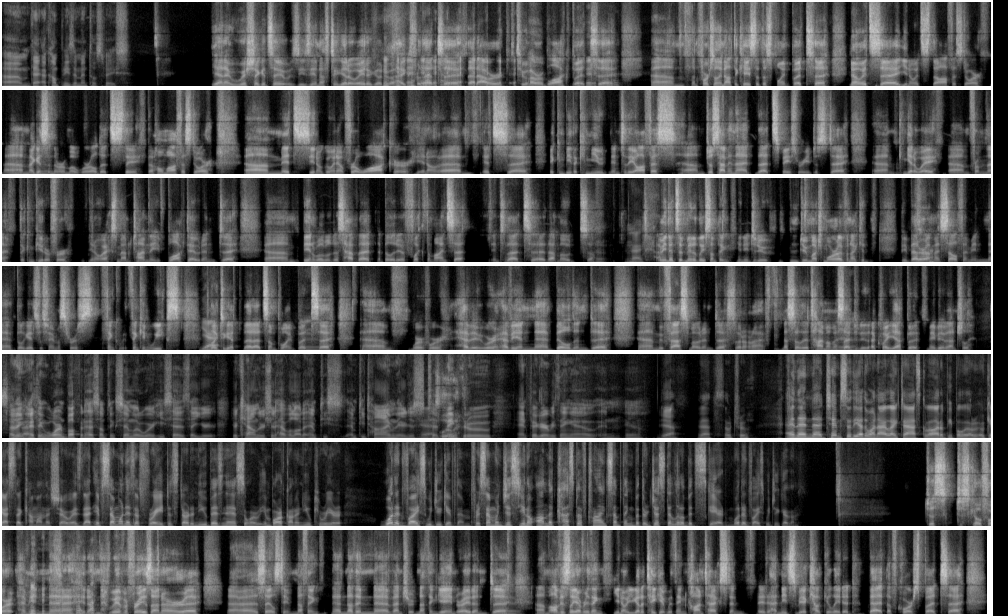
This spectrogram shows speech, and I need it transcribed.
um, that accompanies a mental space? Yeah, and I wish I could say it was easy enough to get away to go do a hike for that uh, that hour, two hour block, but uh, um, unfortunately, not the case at this point. But uh, no, it's uh, you know it's the office door. Um, I guess mm. in the remote world, it's the the home office door. Um, it's you know going out for a walk, or you know um, it's uh, it can be the commute into the office. Um, just having that that space where you just uh, um, can get away from the the computer for you know x amount of time that you've blocked out and uh, um, being able to just have that ability to flick the mindset into that uh, that mode so Nice. I mean, it's admittedly something you need to do do much more of, and I could be better at myself. I mean, uh, Bill Gates was famous for his think thinking weeks. Yeah. I'd like to get that at some point, but uh, um, we're we're heavy we're heavy in uh, build and uh, uh, move fast mode, and uh, so I don't have necessarily the time on my yeah. side to do that quite yet, but maybe eventually. I think I think Warren Buffett has something similar where he says that your your calendar should have a lot of empty empty time there just yeah. to Absolutely. think through and figure everything out and yeah. Yeah. Yeah, so true. And then uh, Tim, so the other one I like to ask a lot of people or guests that come on the show is that if someone is afraid to start a new business or embark on a new career, what advice would you give them for someone just, you know, on the cusp of trying something but they're just a little bit scared? What advice would you give them? Just just go for it. I mean, uh, you know, we have a phrase on our uh, uh, sales team: nothing, uh, nothing uh, ventured, nothing gained, right? And uh, yeah. um, obviously, everything you know, you got to take it within context, and it needs to be a calculated bet, of course. But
